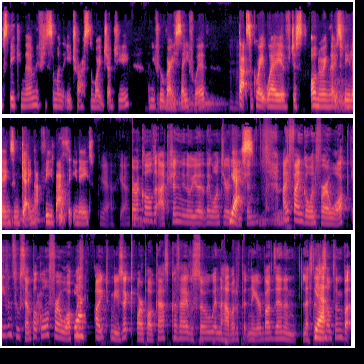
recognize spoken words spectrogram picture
or speaking them if you're someone that you trust and won't judge you and you feel very safe with. That's a great way of just honoring those feelings and getting that feedback that you need Yeah, yeah. They're a call to action. You know, they want your attention. Yes. I find going for a walk, even so simple, going for a walk Yeah. without music or a podcast, because I was so in the habit of putting earbuds in and listening Yeah. to something. But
